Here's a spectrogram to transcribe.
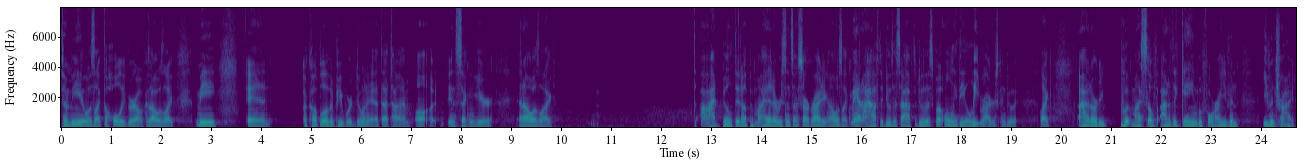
To me, it was like the holy grail because I was like, me and a couple other people were doing it at that time uh, in second year, and I was like, I built it up in my head ever since I started riding. I was like, man, I have to do this. I have to do this, but only the elite riders can do it. Like, I had already put myself out of the game before I even even tried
